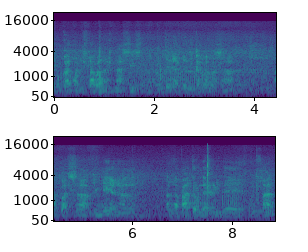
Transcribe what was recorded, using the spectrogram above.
època, quan estaven els nazis frontera, es dedicava a passar, a passar primer en, el, en la Pato Larry de Bolzán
